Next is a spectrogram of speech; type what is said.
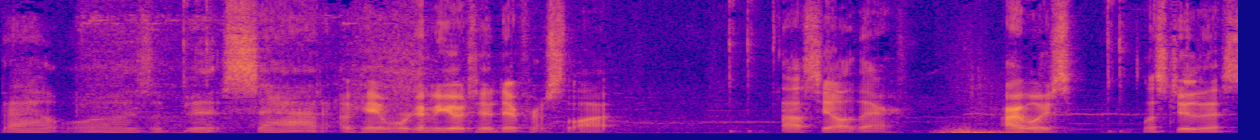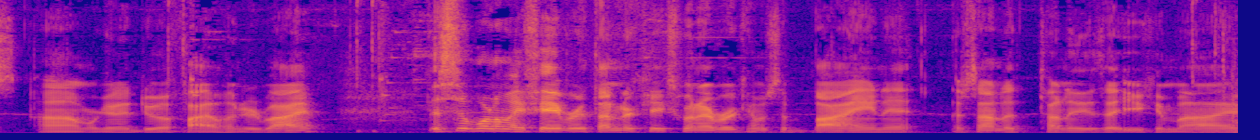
That was a bit sad. Okay, we're going to go to a different slot. I'll see y'all there. Alright, boys. Let's do this. Um, we're going to do a 500 buy. This is one of my favorite Thunder Kicks whenever it comes to buying it. There's not a ton of these that you can buy.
